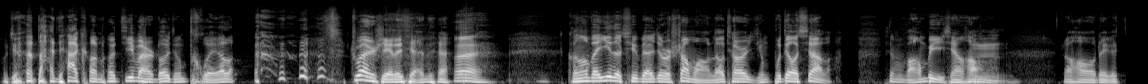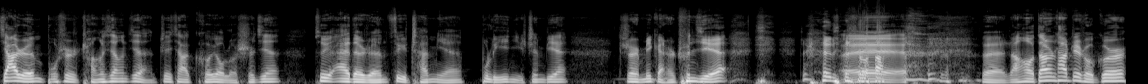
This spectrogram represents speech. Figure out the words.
我觉得大家可能基本上都已经颓了，赚谁的钱去？哎，可能唯一的区别就是上网聊天已经不掉线了，现在网比以前好。嗯，然后这个家人不是常相见，这下可有了时间。最爱的人最缠绵，不离你身边，这是没赶上春节，这 这是吧？哎，对，然后当然他这首歌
